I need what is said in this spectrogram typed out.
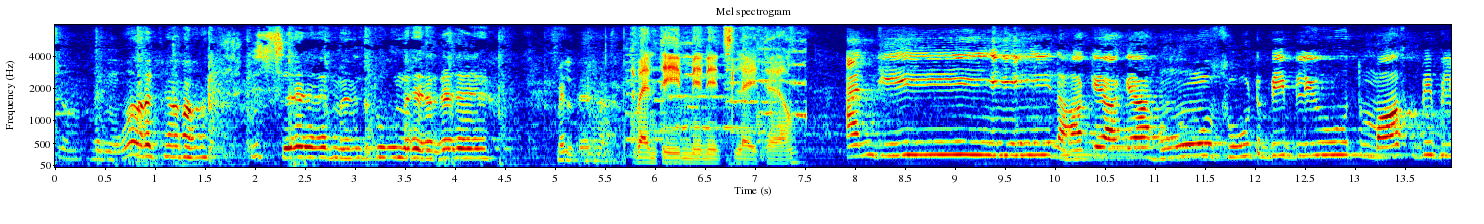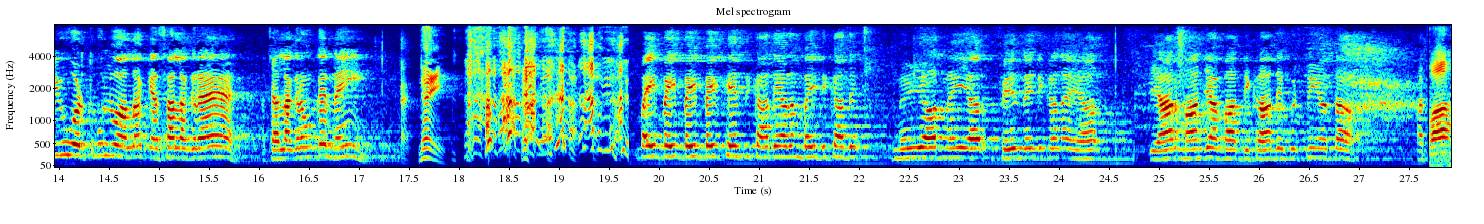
चाहूँ आजा इससे मैं तू मेरे मिलते हैं। 20 minutes later. हाँ जी नहा के आ गया हूँ। सूट भी ब्लू तो मास्क भी ब्लू। अर्तुल वाला कैसा लग रहा है? अच्छा लग रहा हूँ कि नहीं? नहीं। भाई भाई भाई भाई फेस दिखा दे आदम भाई दिखा दे। नहीं यार नहीं यार फेस नहीं दिखाना है यार। यार मान जा बात दिखा दे कुछ नहीं होता। वाह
